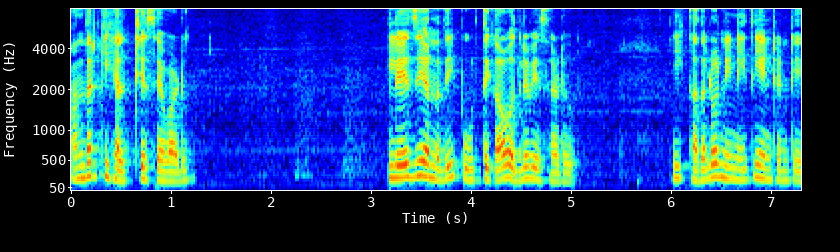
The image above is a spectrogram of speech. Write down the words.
అందరికీ హెల్ప్ చేసేవాడు. లేజీ అన్నది పూర్తిగా వదిలివేశాడు. ఈ కథలోని నీతి ఏంటంటే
